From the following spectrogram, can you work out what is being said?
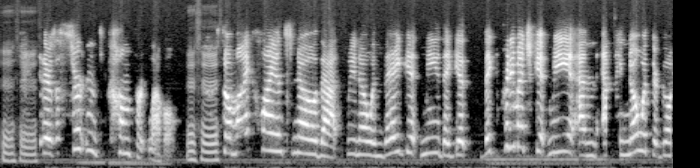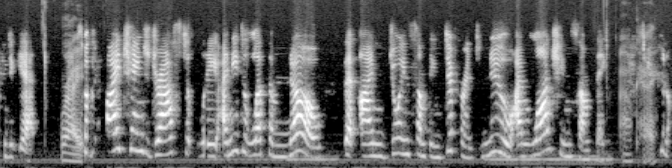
hmm There's a certain comfort level. hmm So my clients know that you know when they get me, they get they pretty much get me, and, and they know what they're going to get. Right. So if I change drastically, I need to let them know that I'm doing something different, new. I'm launching something. Okay. You can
